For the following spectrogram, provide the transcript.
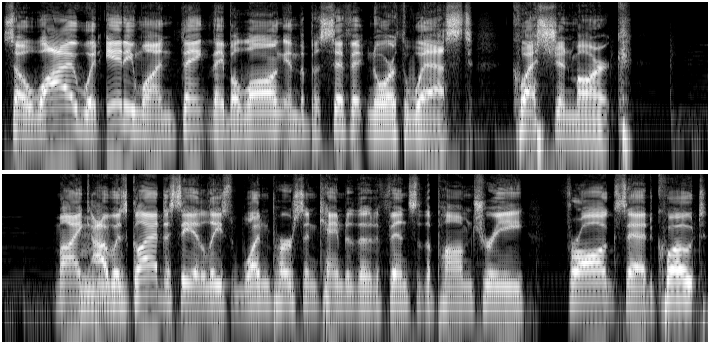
so why would anyone think they belong in the Pacific Northwest? Question mark. Mike, I hmm. was glad to see at least one person came to the defense of the palm tree. Frog said, quote,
